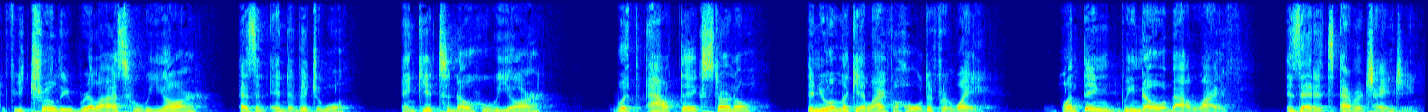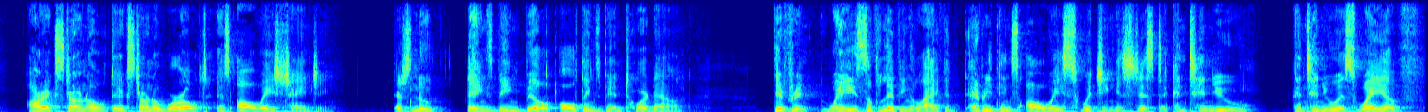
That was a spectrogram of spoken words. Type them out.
if we truly realize who we are as an individual and get to know who we are without the external, then you will look at life a whole different way. One thing we know about life is that it's ever changing. Our external, the external world is always changing. There's new things being built, old things being torn down different ways of living life. Everything's always switching. It's just a continue, continuous way of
